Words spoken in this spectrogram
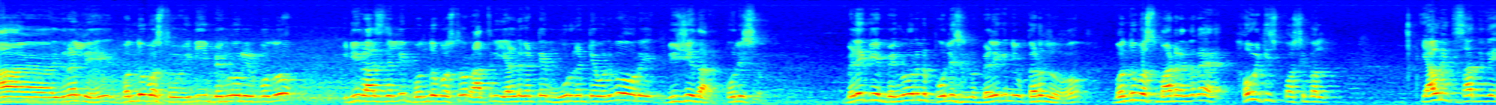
ಆ ಇದರಲ್ಲಿ ಬಂದೋಬಸ್ತು, ಇಡೀ ಬೆಂಗಳೂರು ಇರ್ಬೋದು, ಇಡೀ ರಾಜ್ಯದಲ್ಲಿ ಬಂದೋಬಸ್ತು ರಾತ್ರಿ ಎರಡು ಗಂಟೆ, ಮೂರು ಗಂಟೆವರೆಗೂ ಅವರು ಬ್ಯುಸಿ ಇದ್ದಾರೆ, ಪೊಲೀಸರು. ಬೆಳಗ್ಗೆ ಬೆಂಗಳೂರಿನ ಪೊಲೀಸರನ್ನು ಬೆಳಿಗ್ಗೆ ನೀವು ಕರೆದು ಬಂದೋಬಸ್ತ್ ಮಾಡ್ರಿ ಅಂದರೆ ಹೌ ಇಟ್ ಈಸ್ ಪಾಸಿಬಲ್ ಯಾವ ರೀತಿ ಸಾಧ್ಯತೆ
